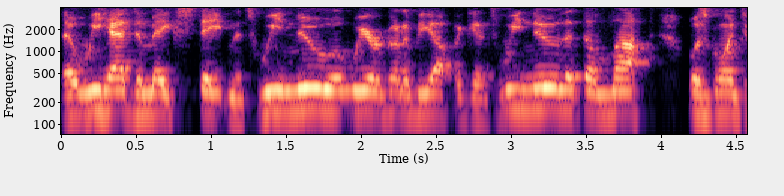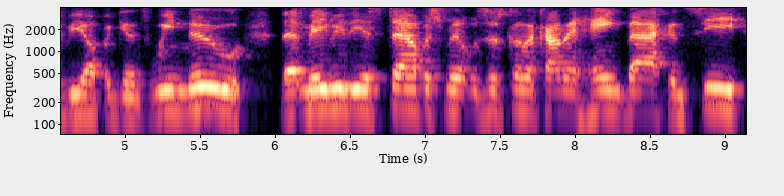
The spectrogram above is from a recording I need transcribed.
that we had to make statements. We knew what we were going to be up against. We knew that the left was going to be up against. We knew that maybe the establishment was just going to kind of hang back and see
